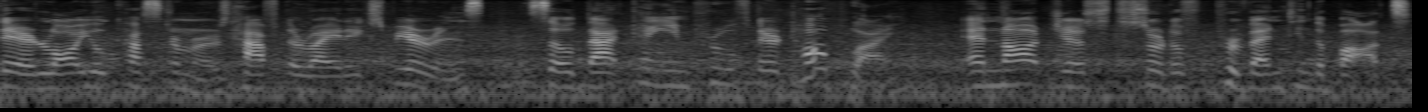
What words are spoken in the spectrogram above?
their loyal customers have the right experience so that can improve their top line and not just sort of preventing the bots.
